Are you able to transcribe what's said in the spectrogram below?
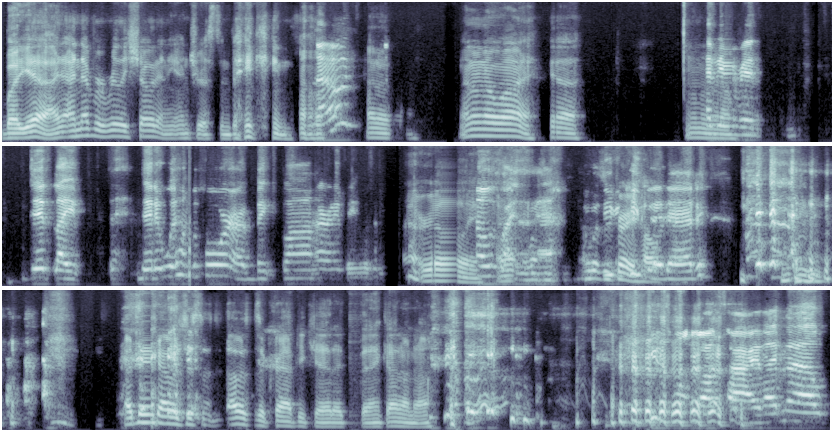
but yeah, I, I never really showed any interest in baking. No, I don't. I don't know why. Yeah. Have you ever did like did it with him before or big blonde or anything with him? Not really. I was like, I, nah. I wasn't can very helpful. Dad. I think I was just a, I was a crappy kid. I think I don't know. you just want to go outside, like no.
